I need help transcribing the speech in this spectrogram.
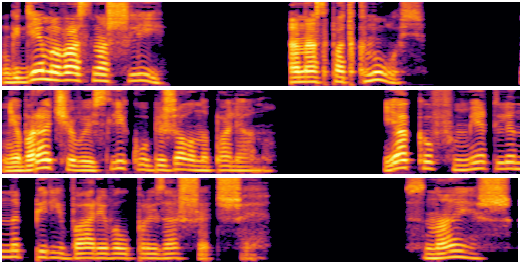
где мы вас нашли!» Она споткнулась. Не оборачиваясь, Лика убежала на поляну. Яков медленно переваривал произошедшее. «Знаешь,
